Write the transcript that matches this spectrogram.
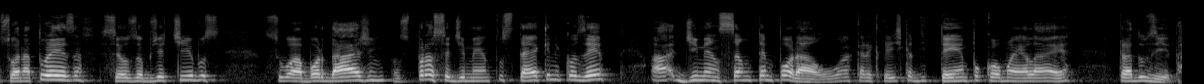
sua natureza, seus objetivos, sua abordagem, os procedimentos técnicos e a dimensão temporal, ou a característica de tempo, como ela é traduzida.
